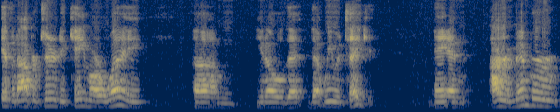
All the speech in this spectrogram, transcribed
if an opportunity came our way, um, you know, that, that we would take it. And I remember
